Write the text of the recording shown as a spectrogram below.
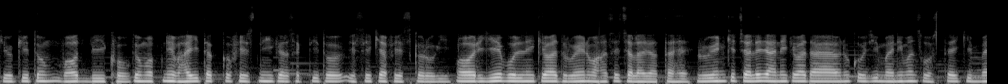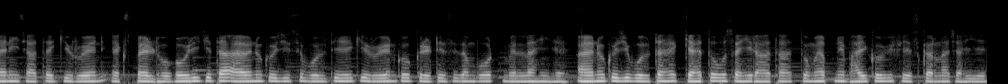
क्योंकि तुम बहुत वीक हो। तुम अपने भाई तक को फेस नहीं कर सकती तो इसे क्या फेस करोगी? और ये बोलने के बाद रुएन वहाँ से चला जाता है। रुएन के चले जाने के बाद आयानु को जी मनी मन सोचता है कि मैं नहीं चाहता कि रुएन एक्सपेल्ड हो। होरी किता आयानु को जी से बोलती है कि रुएन को क्रिटिसिज्म वोट मिलना ही है। आयानु को जी बोलता है, कह तो वो सही रहा था, तुम्हें अपने भाई को भी फेस करना चाहिए।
